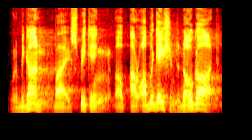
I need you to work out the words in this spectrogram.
It would have begun by speaking of our obligation to know God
